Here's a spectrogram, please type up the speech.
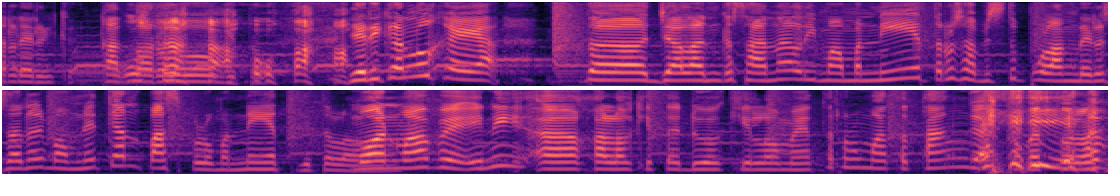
dari kantor lo gitu. Jadi kan lo kayak eh, jalan ke sana 5 menit terus habis itu pulang dari sana 5 menit kan pas 10 menit gitu loh. Mohon maaf ya, ini eh, kalau kita 2 km rumah tetangga Iya, kebetulan.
